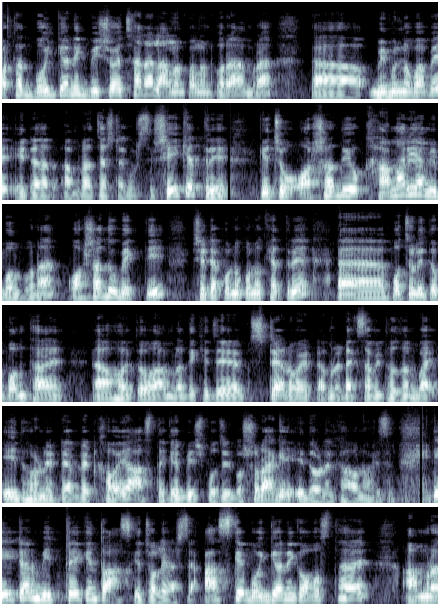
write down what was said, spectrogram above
অর্থাৎ বৈজ্ঞানিক বিষয় ছাড়া লালন পালন করা আমরা বিভিন্নভাবে এটার আমরা চেষ্টা করছি। সেই ক্ষেত্রে কিছু অসাধু খামারি আমি বলব না, অসাধু ব্যক্তি সেটা কোনো কোনো ক্ষেত্রে প্রচলিত পন্থায় হয়তো আমরা দেখি যে স্টেরয়েড আমরা ডেক্সামিথোজন বা এই ধরনের ট্যাবলেট খাওয়াই আজ থেকে বিশ পঁচিশ বছর আগে এই ধরনের খাওয়ানো হয়েছে। এইটার মিথটাই কিন্তু আজকে চলে আসছে। আজকে বৈজ্ঞানিক অবস্থায় আমরা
